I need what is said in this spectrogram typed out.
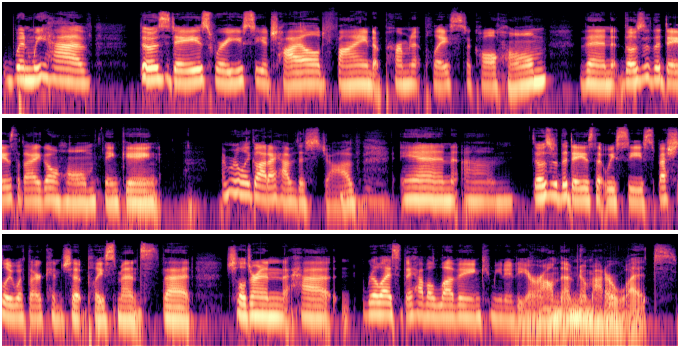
when we have those days where you see a child find a permanent place to call home, then those are the days that I go home thinking, I'm really glad I have this job. And um, those are the days that we see, especially with our kinship placements, that children ha- realize that they have a loving community around them no matter what.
